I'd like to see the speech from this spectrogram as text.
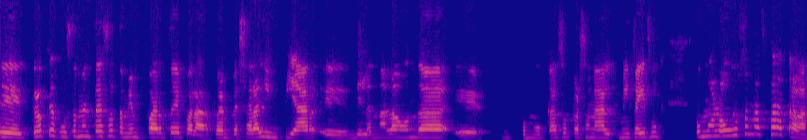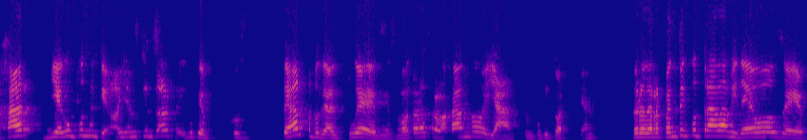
eh, creo que justamente eso también parte para, para empezar a limpiar eh, de la mala onda eh, como caso personal, mi Facebook, como lo uso más para trabajar, llega un punto en que, ay, ya no quiero entrar Facebook, que pues te harto, pues ya estuve mis dos horas trabajando y ya, estoy un poquito harta. Pero de repente encontraba videos de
